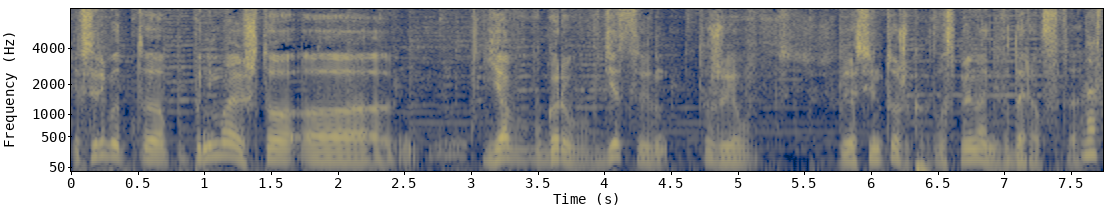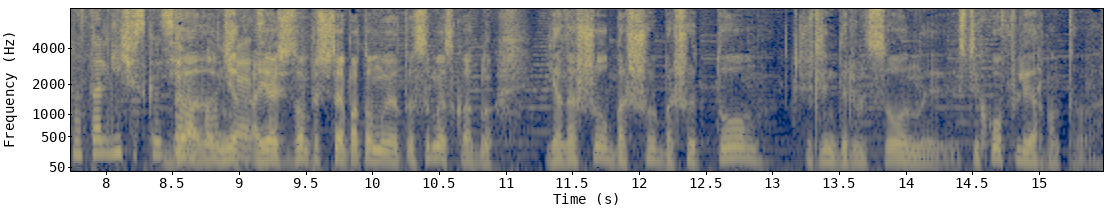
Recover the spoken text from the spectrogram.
я все время вот, э, понимаю, что э, я говорю, в детстве тоже я я сегодня тоже как-то воспоминания ударился-то. У нас ностальгическая тема да, получается. Нет, а я сейчас вам прочитаю потом эту смс одну. Я нашел большой-большой том, чуть ли не дореволюционный, стихов Лермонтова.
